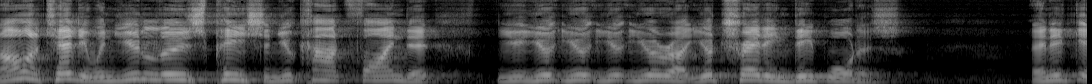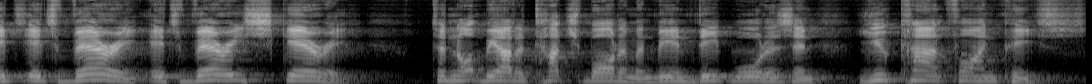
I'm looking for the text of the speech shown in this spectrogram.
And I want to tell you, when you lose peace and you can't find it, you, you, you, you, you're, uh, you're treading deep waters. And it, it, it's, very, it's very scary to not be able to touch bottom and be in deep waters and you can't find peace.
